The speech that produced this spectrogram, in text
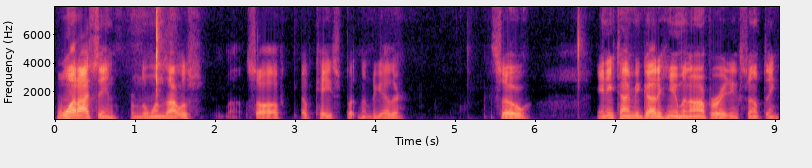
what I've seen from the ones I was uh, saw of, of Case putting them together. So, anytime you've got a human operating something,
